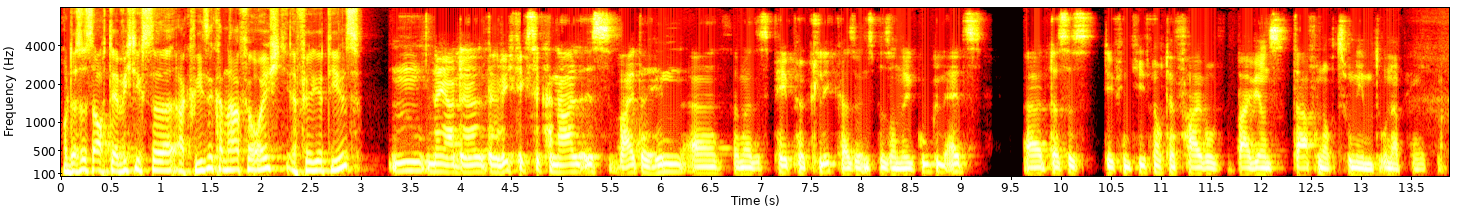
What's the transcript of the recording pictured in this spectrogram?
Und das ist auch der wichtigste Akquisekanal für euch, die Affiliate Deals? Mm, naja, der, der wichtigste Kanal ist weiterhin äh, sagen wir, das Pay-per-Click, also insbesondere Google Ads. Äh, das ist definitiv noch der Fall, wobei wir uns davon noch zunehmend unabhängig machen.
